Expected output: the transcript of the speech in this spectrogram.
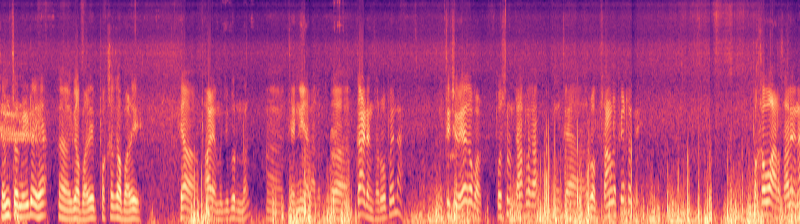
तर मित्रांनो इकडे ह्या अं, गाभाळे पक्का गाभाळे ह्या फाळ्यामध्ये भरून ना अं, त्या निया लागत काड्यांचा रोप आहे ना? त्याच्यावर ह्या गाभाळ पसरून टाकला का मग त्या रोप चांगला पेटत आहे पक्का वार झाला ना?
